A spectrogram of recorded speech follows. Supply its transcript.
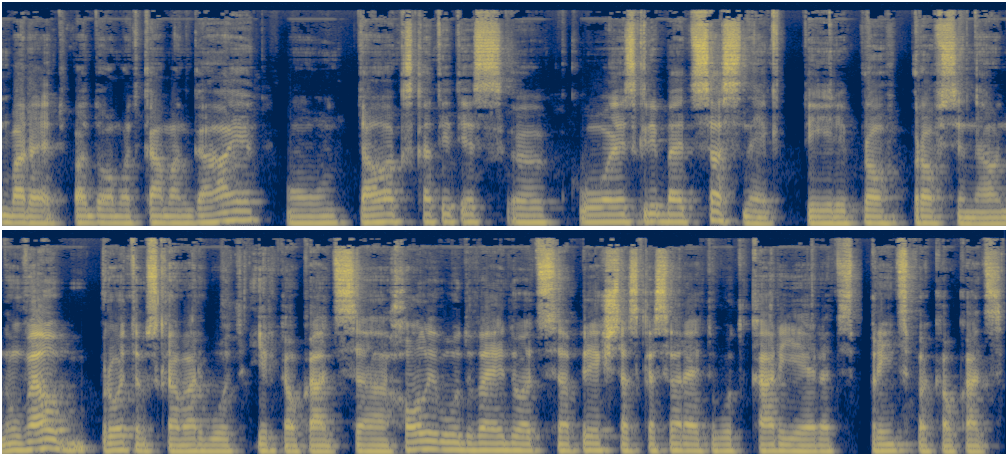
varētu padomāt, kā man gāja, un tālāk skatīties, ko es gribētu sasniegt. Tīri pro, profesionāli. Nu, vēl, protams, ka varbūt ir kaut kāds Holivudu veidots priekšstats, kas varētu būt karjera. Tas principā kaut kāds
